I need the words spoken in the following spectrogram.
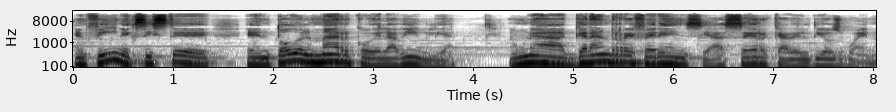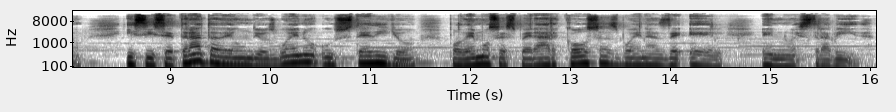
En fin, existe en todo el marco de la Biblia una gran referencia acerca del Dios bueno. Y si se trata de un Dios bueno, usted y yo podemos esperar cosas buenas de Él en nuestra vida.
